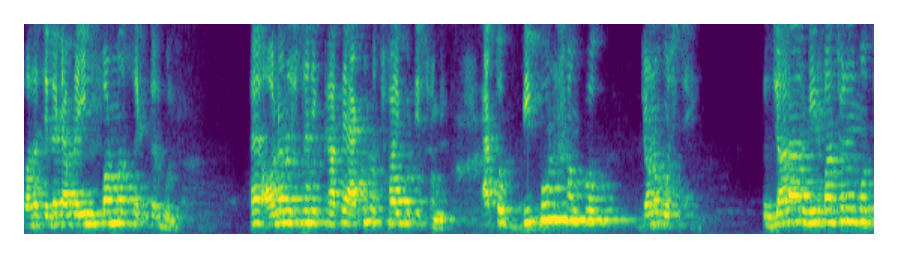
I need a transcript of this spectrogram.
তথা যেটাকে আমরা ইনফর্মাল সেক্টর বলি। হ্যাঁ অনানুষ্ঠানিক খাতে এখনও ছয় কোটি শ্রমিক। এত বিপুল সংখ্যক জনগোষ্ঠী। যারা নির্বাচনের মধ্য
